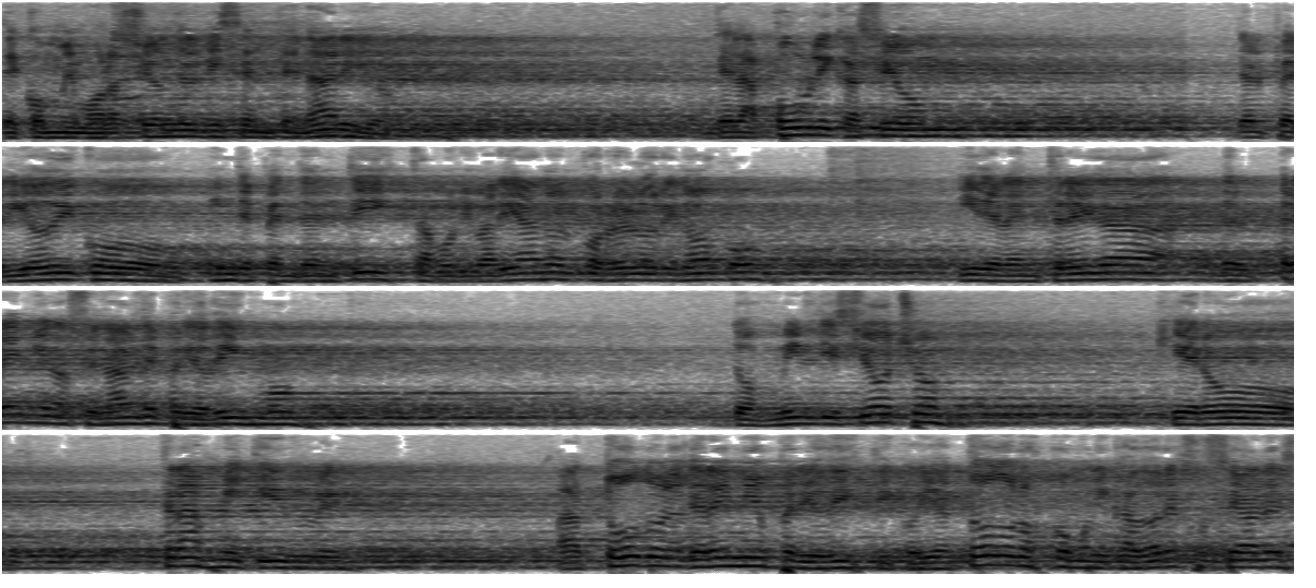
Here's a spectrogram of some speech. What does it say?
de conmemoración del bicentenario de la publicación del periódico independentista bolivariano El Correo Orinoco y de la entrega del Premio Nacional de Periodismo 2018, quiero transmitirle a todo el gremio periodístico y a todos los comunicadores sociales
